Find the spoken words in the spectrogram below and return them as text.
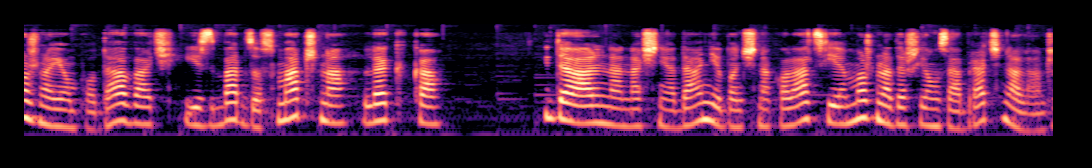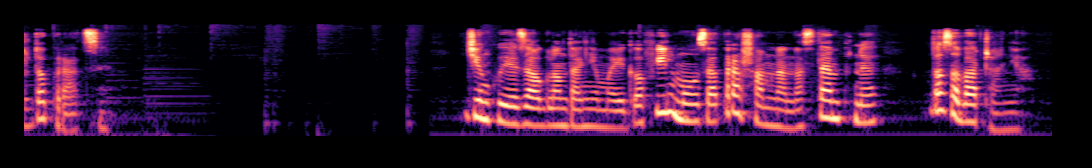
można ją podawać, jest bardzo smaczna, lekka, Idealna na śniadanie bądź na kolację, można też ją zabrać na lunch do pracy. Dziękuję za oglądanie mojego filmu, zapraszam na następny. Do zobaczenia.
